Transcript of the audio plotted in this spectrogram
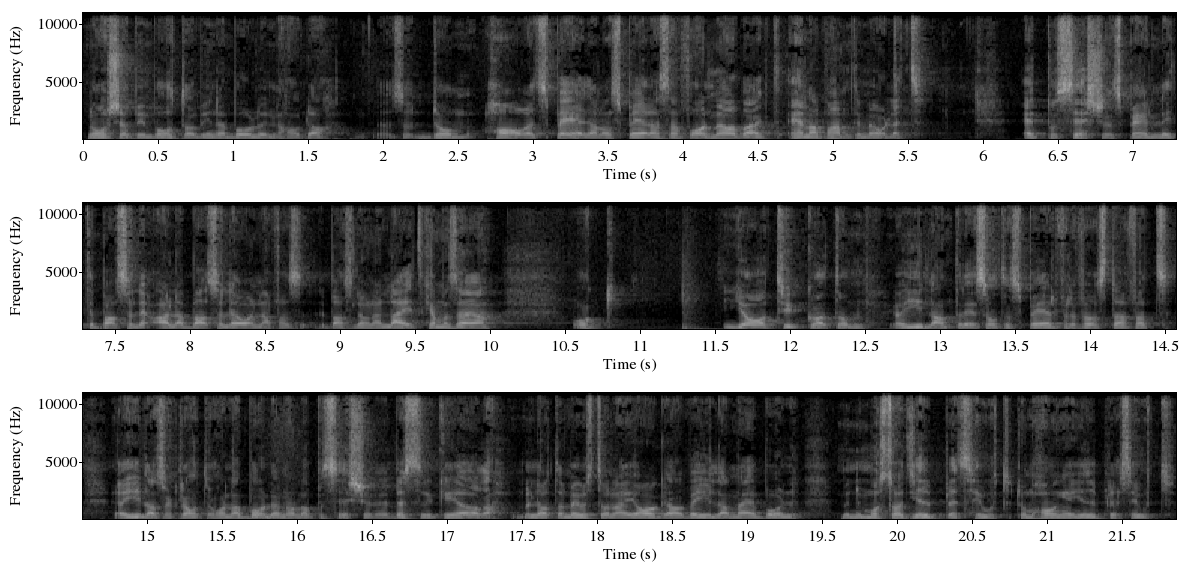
Norrköping borta och vinna bollinnehav där. Alltså, de har ett spel där de spelar sig från målvakt hela fram till målet. Ett possession-spel, lite Barcelona, alla Barcelona, fast Barcelona light kan man säga. Och jag tycker att de, jag gillar inte det sortens spel för det första. För att jag gillar såklart att hålla bollen, hålla position. Det är det bästa du kan göra. Men låta motståndarna jaga och vila med boll. Men du måste ha ett djupledshot. De har inga djupledshot.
